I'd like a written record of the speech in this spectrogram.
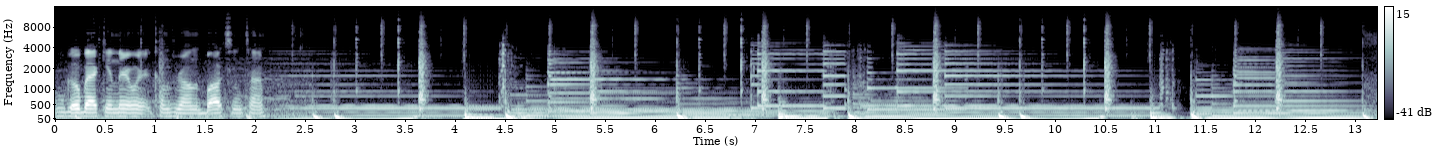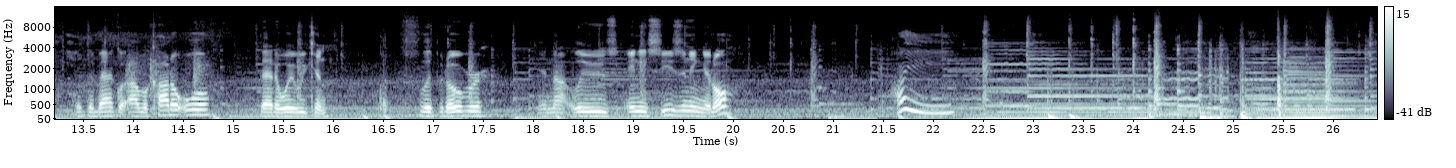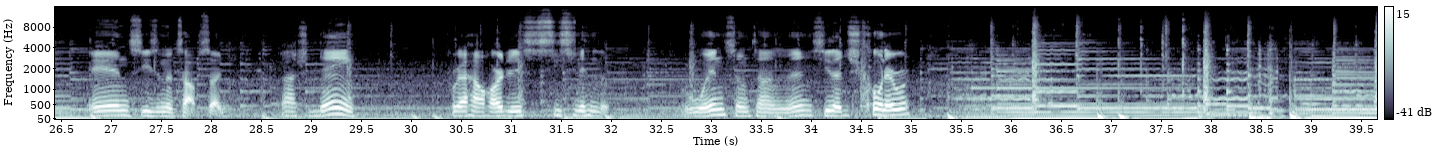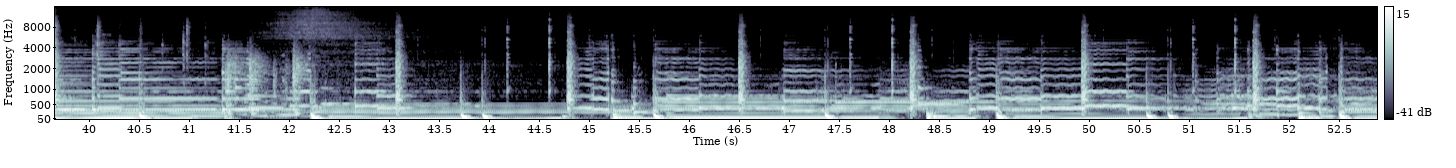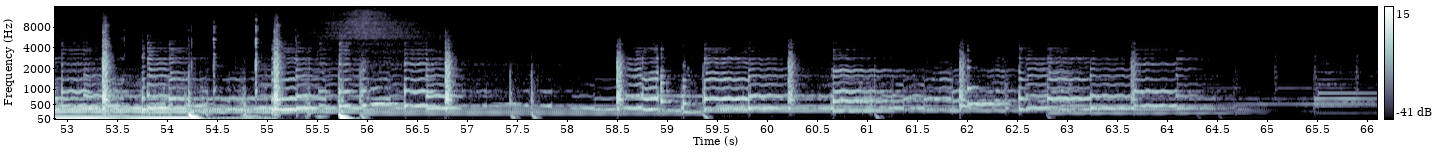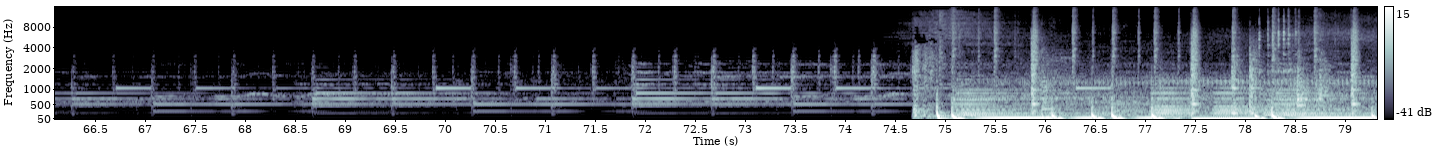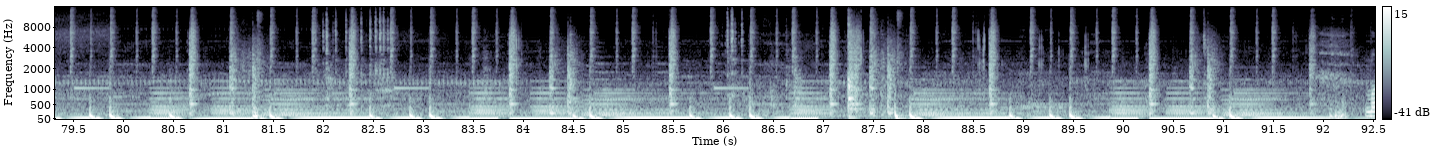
We'll go back in there when it comes around the boxing time. Hit the back with avocado oil. That way we can flip it over and not lose any seasoning at all. Hi. And season the top side. Gosh dang. Forgot how hard it is to season in the wind sometimes, man. See that just going everywhere?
